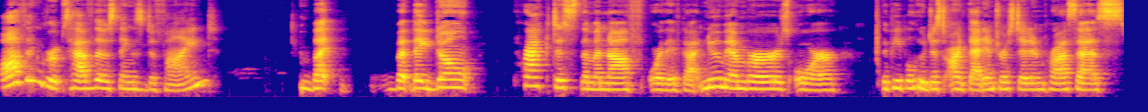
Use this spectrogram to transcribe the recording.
Often groups have those things defined, but but they don't practice them enough, or they've got new members, or the people who just aren't that interested in process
